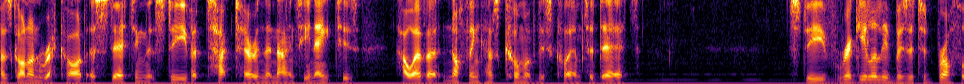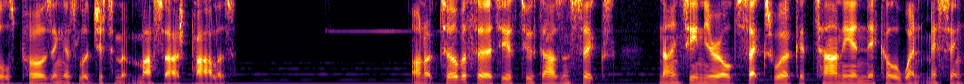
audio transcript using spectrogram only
has gone on record as stating that Steve attacked her in the 1980s, however, nothing has come of this claim to date. Steve regularly visited brothels posing as legitimate massage parlours. On October 30th, 2006, 19 year old sex worker Tania Nicol went missing.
